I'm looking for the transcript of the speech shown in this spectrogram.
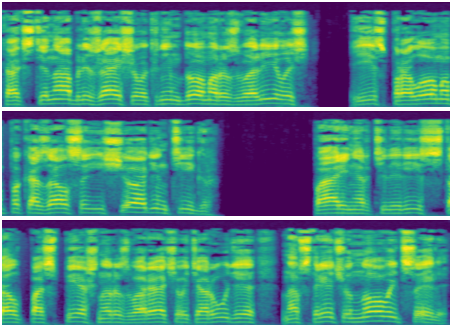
как стена ближайшего к ним дома развалилась, и из пролома показался еще один тигр. Парень-артиллерист стал поспешно разворачивать орудие навстречу новой цели,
